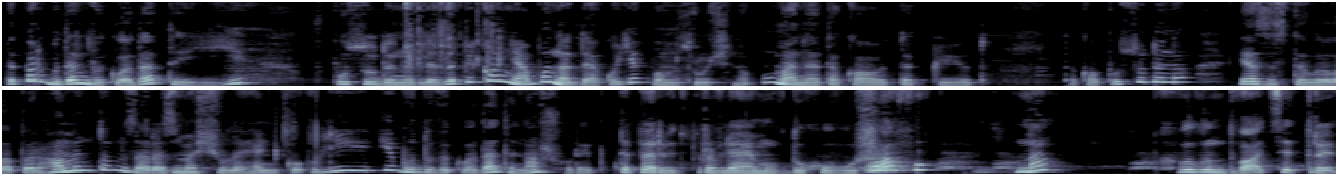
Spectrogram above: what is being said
тепер будемо викладати її посудину для запікання або на деко, як вам зручно. У мене така от, от, така посудина. Я застелила пергаментом, зараз змащу легенько олію і буду викладати нашу рибку. Тепер відправляємо в духову шафу на хвилин 20-30,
